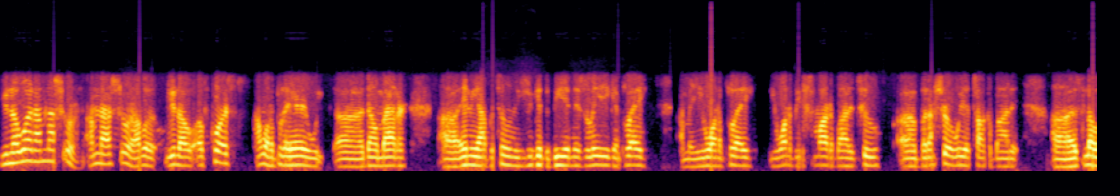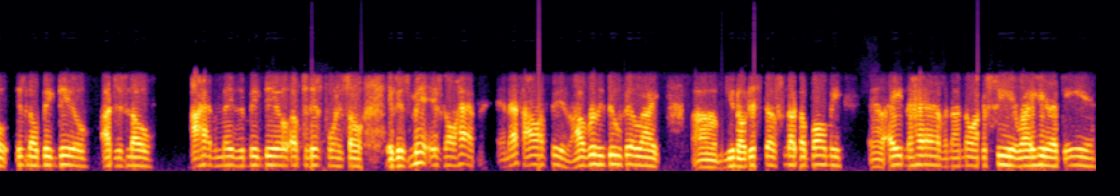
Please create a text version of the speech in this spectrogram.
You know what? I'm not sure. I'm not sure. I would, you know, of course, I want to play every week. Uh, don't matter. Uh, any opportunities you get to be in this league and play. I mean, you want to play. You want to be smart about it too. Uh, but I'm sure we'll talk about it. Uh, it's no, it's no big deal. I just know I haven't made it a big deal up to this point. So if it's meant, it's gonna happen, and that's how I feel. I really do feel like, um, you know, this stuff snuck up on me at eight and a half, and I know I can see it right here at the end.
